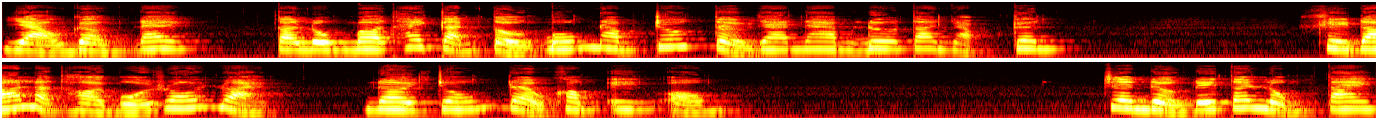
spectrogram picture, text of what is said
Dạo gần đây, ta luôn mơ thấy cảnh tượng bốn năm trước tiểu gia nam đưa ta nhập kinh. Khi đó là thời buổi rối loạn, nơi trốn đều không yên ổn trên đường đi tới lũng tây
